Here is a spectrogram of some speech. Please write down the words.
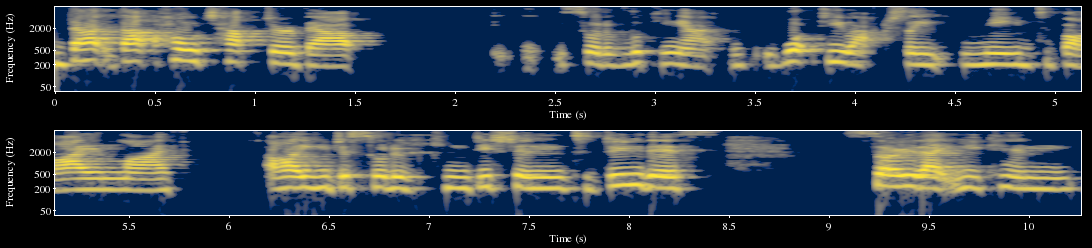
that that whole chapter about sort of looking at what do you actually need to buy in life? Are you just sort of conditioned to do this so that you can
